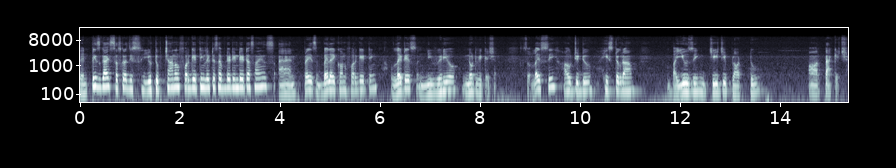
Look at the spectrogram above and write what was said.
then please guys subscribe this youtube channel for getting latest update in data science and press bell icon for getting latest new video notification. So let's see how to do histogram by using ggplot2 R package.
